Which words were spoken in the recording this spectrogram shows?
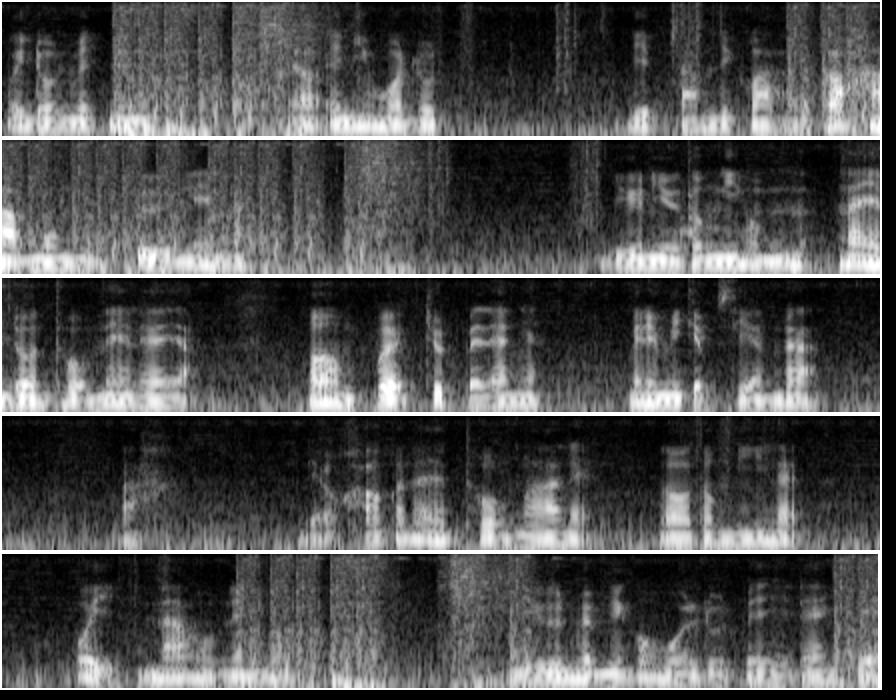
อุ้ยโดนเม็ดนึงแล้วไอ้นี่หัวหลุดรีบซ้ำดีกว่า แล้วก็หามุมอื่นเล่นนะ ยืนอยู่ตรงนี้ผมน่าจะโดนโถมแน่เลยอะ่ะ เพราะผมเปิดจุดไปแล้วไง ไม่ได้มีเก็บเสียงด้วยอะ เดี๋ยวเขาก็น่าจะโถมมาแหละ รอตรงนี้แหละ อุ้ย หน้าผมเลยนี่หว่ายืนแบบนี้ก็หัวหลุดไปแดงแจ๋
